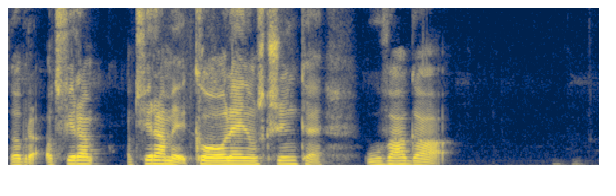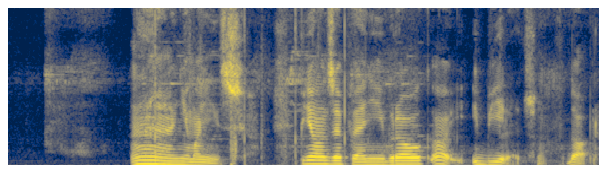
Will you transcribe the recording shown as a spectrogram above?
Dobra, otwieram, otwieramy kolejną skrzynkę. Uwaga. Eee, nie ma nic. Pieniądze, penny, brok, o i bilet. No, dobra.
